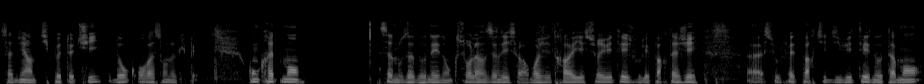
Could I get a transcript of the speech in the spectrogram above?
ça devient un petit peu touchy, donc on va s'en occuper. Concrètement, ça nous a donné donc sur les indices. Alors moi j'ai travaillé sur IVT, je voulais partager si vous faites partie d'IVT, notamment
